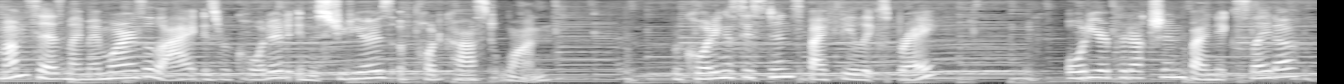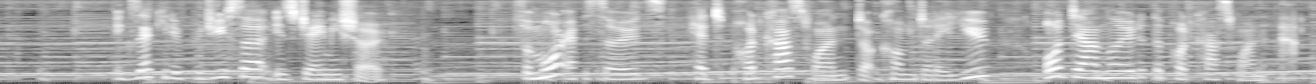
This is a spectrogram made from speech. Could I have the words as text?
Mum Says My Memoir is a Lie is recorded in the studios of PodcastOne. Recording assistance by Felix Bray. Audio production by Nick Slater. Executive producer is Jamie Show. For more episodes, head to podcastone.com.au or download the PodcastOne app.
